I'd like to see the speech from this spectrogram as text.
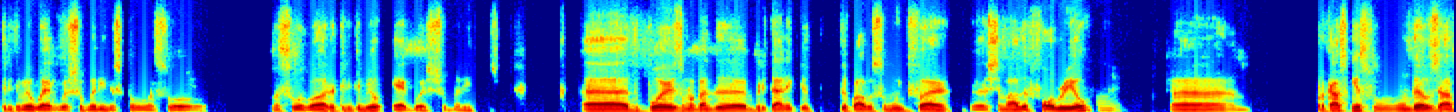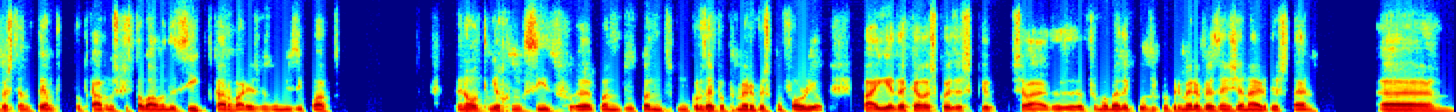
30 mil éguas submarinas que ele lançou, lançou agora, 30 mil éguas submarinas. depois uma banda britânica da qual eu sou muito fã, chamada For Real, Uh, por acaso conheço um deles já há bastante tempo, eu tocava nos Cristóbal da SIC, tocaram várias vezes no Music Box. Eu não o tinha reconhecido uh, quando, quando me cruzei pela primeira vez com For Real. Pá, e é daquelas coisas que, sei lá, foi uma banda que eu vi pela primeira vez em janeiro deste ano. Uh,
